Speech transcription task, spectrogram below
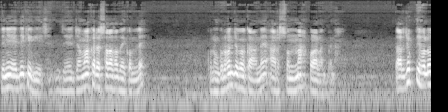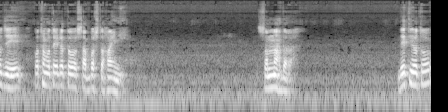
তিনি এদিকে গিয়েছেন যে জমা করে সালাত আদায় করলে কোনো গ্রহণযোগ্য কারণে আর সন্না পড়া লাগবে না। তার যুক্তি হলো যে প্রথমত এটা তো সাব্যস্ত হয়নি সন্ন্যাহ দ্বারা। দ্বিতীয়ত,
